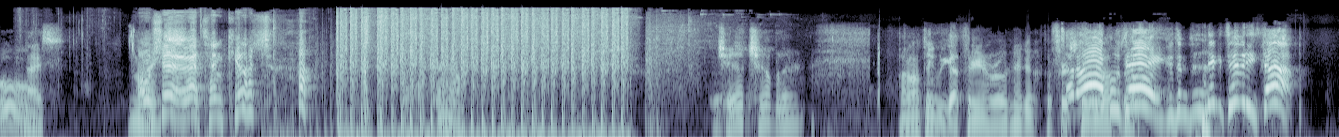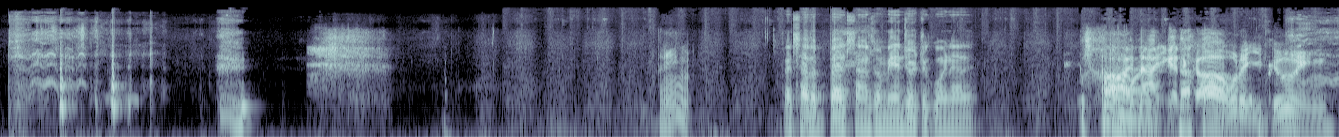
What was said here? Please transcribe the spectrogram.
Ooh. Nice. Oh Nice. shit, I got 10 kills. Damn. Chill, chill, Blair. I don't think we got three in a row, nigga. The first Shut up, we through. Jose! There's negativity, stop! Damn. That's how the best sounds when me and George are going at it. Oh, my nah, you gotta go. What are you doing?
